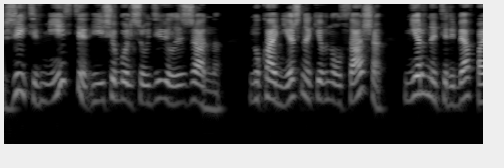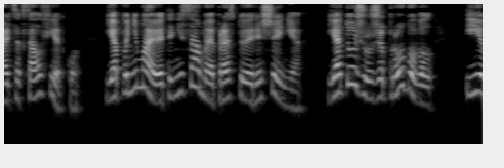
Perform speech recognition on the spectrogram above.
Жить вместе? Еще больше удивилась Жанна. Ну, конечно, кивнул Саша, нервно теребя в пальцах салфетку. Я понимаю, это не самое простое решение. Я тоже уже пробовал и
